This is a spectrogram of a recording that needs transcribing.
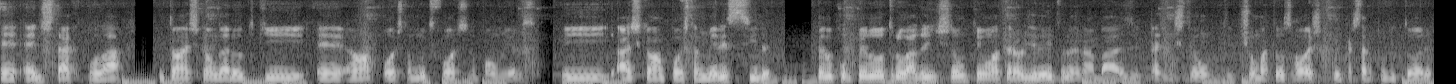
é, é destaque por lá. Então acho que é um garoto que é, é uma aposta muito forte no Palmeiras e acho que é uma aposta merecida. Pelo, pelo outro lado, a gente não tem um lateral direito né, na base. A gente tem um, tinha o Matheus Rocha, que foi emprestado por Vitória,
